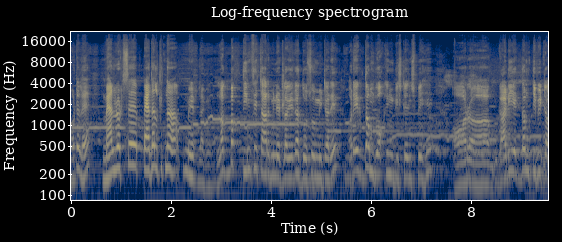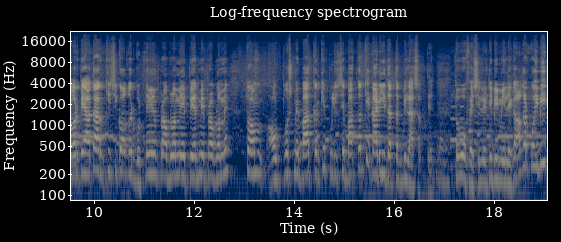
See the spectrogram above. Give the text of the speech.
होटल है मैल रोड से पैदल कितना मिनट लगेगा? लगभग तीन से चार मिनट लगेगा 200 मीटर है, और एकदम वॉकिंग डिस्टेंस पे है। और गाड़ी एकदम टीवी टावर पे आता है, और किसी को अगर घुटने में प्रॉब्लम है, पैर में प्रॉब्लम है तो हम आउटपोस्ट में बात करके, पुलिस से बात करके गाड़ी इधर तक भी ला सकते हैं। तो वो फैसिलिटी भी मिलेगा। अगर कोई भी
